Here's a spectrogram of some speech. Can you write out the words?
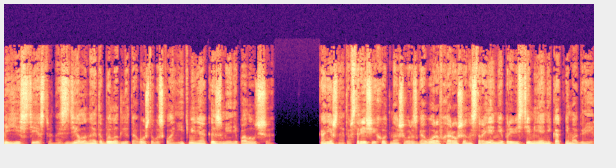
естественно, сделано это было для того, чтобы склонить меня к измене получше. Конечно, эта встреча и ход нашего разговора в хорошее настроение привести меня никак не могли.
